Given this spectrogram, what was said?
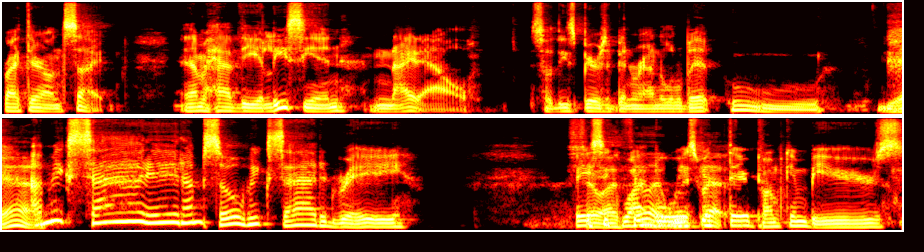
right there on site. And I'm going to have the Elysian Night Owl. So these beers have been around a little bit. Ooh, yeah. I'm excited. I'm so excited, Ray. Basic so white like boys got, with their pumpkin beers.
